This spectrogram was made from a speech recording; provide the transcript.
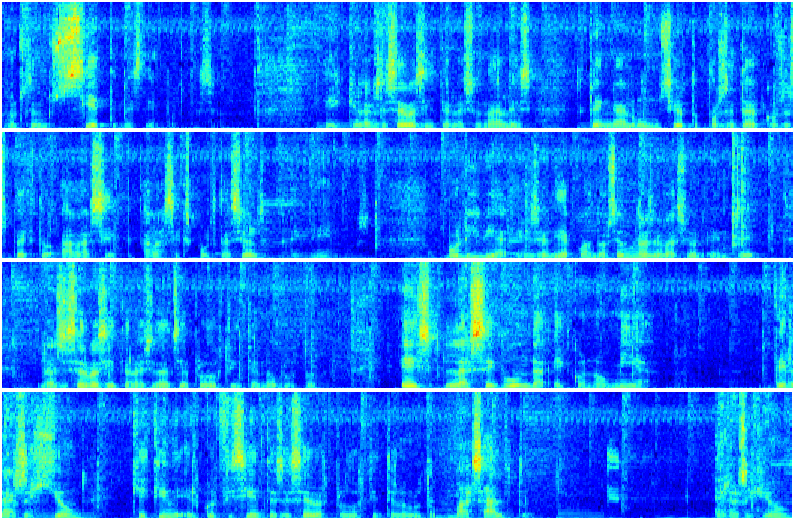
Nosotros tenemos siete meses de importación. Eh, que las reservas internacionales tengan un cierto porcentaje con respecto a las, a las exportaciones que tenemos. Bolivia, en realidad, cuando hacemos la relación entre las reservas internacionales y el Producto Interno Bruto, es la segunda economía de la región que tiene el coeficiente de reservas Producto Interno Bruto más alto de la región.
